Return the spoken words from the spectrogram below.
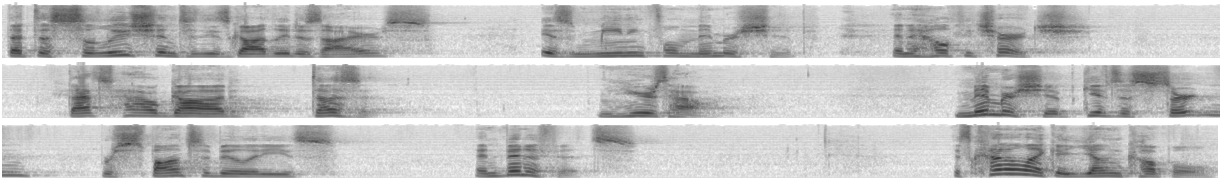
That the solution to these godly desires is meaningful membership in a healthy church. That's how God does it. And here's how membership gives us certain responsibilities and benefits. It's kind of like a young couple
